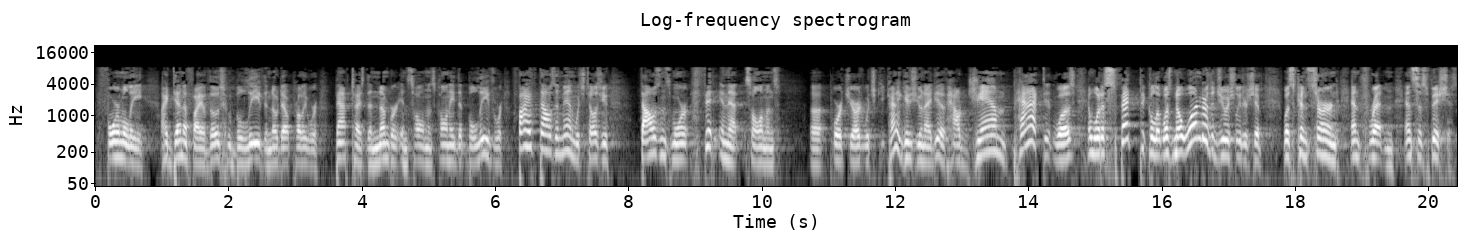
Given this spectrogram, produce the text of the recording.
formally identify of those who believed and no doubt probably were baptized. The number in Solomon's colonnade that believed were 5,000 men, which tells you thousands more fit in that Solomon's uh, porch yard, which kind of gives you an idea of how jam-packed it was and what a spectacle it was. No wonder the Jewish leadership was concerned and threatened and suspicious.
